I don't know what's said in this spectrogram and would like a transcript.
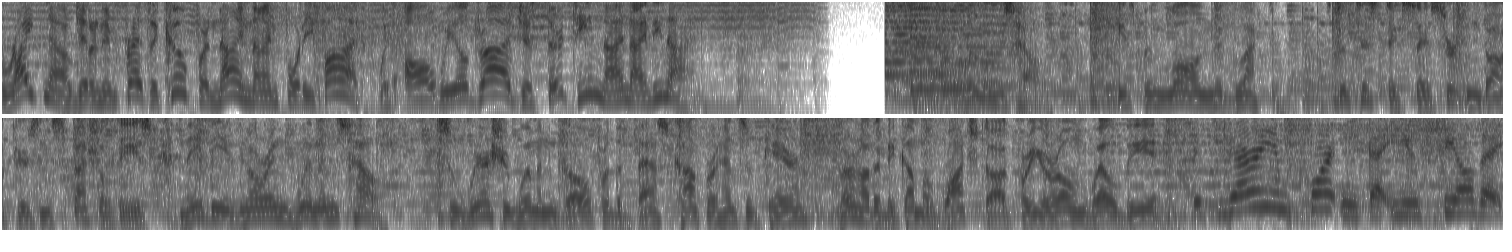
Right now, get an Impreza Coupe for $9,945 with all-wheel drive, just 13,999. Women's health. It's been long neglected. Statistics say certain doctors and specialties may be ignoring women's health. So where should women go for the best comprehensive care? Learn how to become a watchdog for your own well-being. It's very important that you feel that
